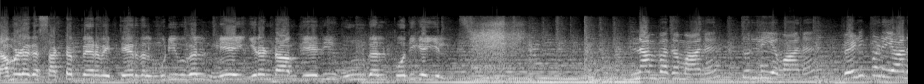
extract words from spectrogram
தமிழக சட்டப்பேரவை தேர்தல் முடிவுகள் மே இரண்டாம் தேதி உங்கள் பொதிகையில் நம்பகமான துல்லியமான வெளிப்படையான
